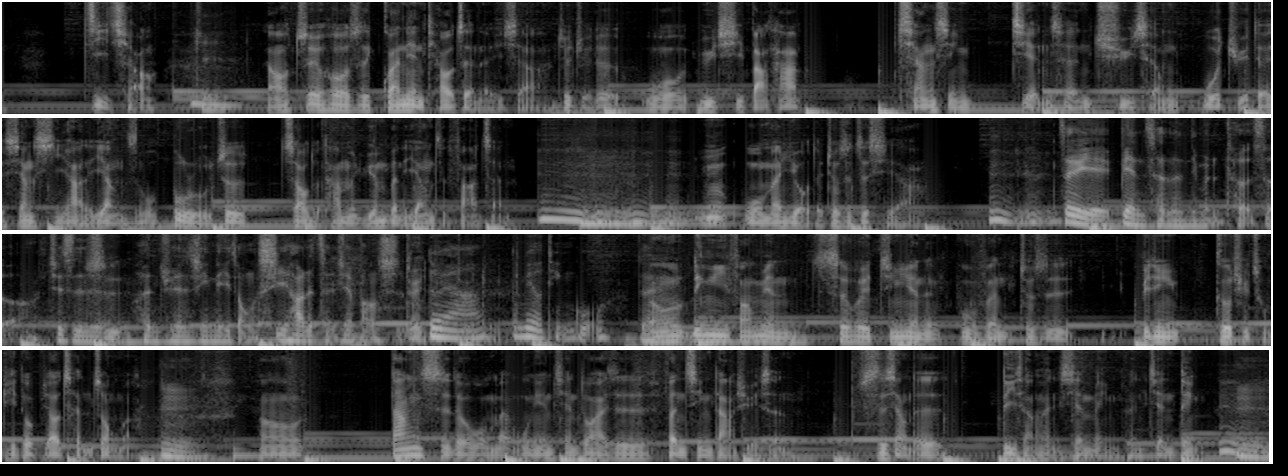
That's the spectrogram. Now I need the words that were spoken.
技巧。嗯，然后最后是观念调整了一下，就觉得我与其把它。强行剪成取成，我觉得像嘻哈的样子，我不如就照着他们原本的样子发展。嗯嗯嗯嗯，因为我们有的就是这些啊。嗯嗯，这个也变成了你们的特色啊，其实是很全新的一种嘻哈的呈现方式。对对啊，都没有听过。然后另一方面，社会经验的部分，就是毕竟歌曲主题都比较沉重嘛。嗯。然后当时的我们五年前都还是愤青大学生，思想的。立场很鲜明，很坚定，嗯，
